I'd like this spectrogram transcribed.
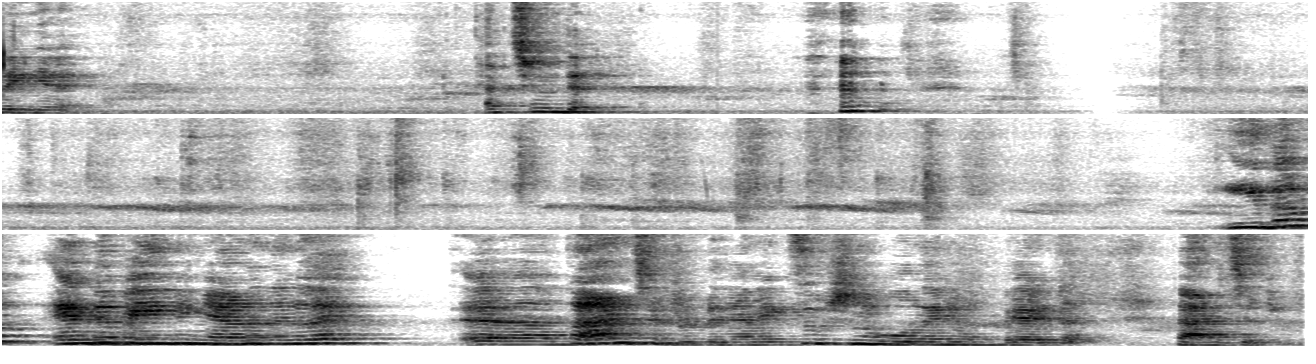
ഇതെങ്ങനെ അച്ചുവിന്റെ. ഇതും എന്റെ പെയിന്റിംഗ് ആണ് നിങ്ങളെ കാണിച്ചിട്ടുണ്ട്. ഞാൻ എക്സിബിഷന് പോകുന്നതിന് മുമ്പേ ആയിട്ട് കാണിച്ചിട്ടുണ്ട്.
